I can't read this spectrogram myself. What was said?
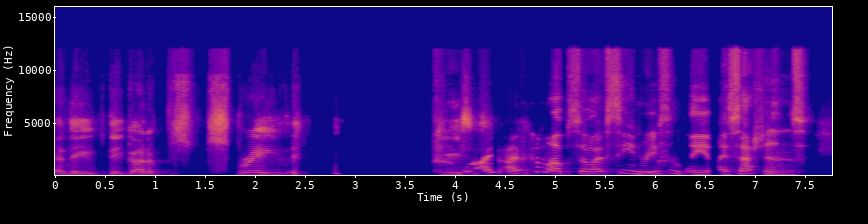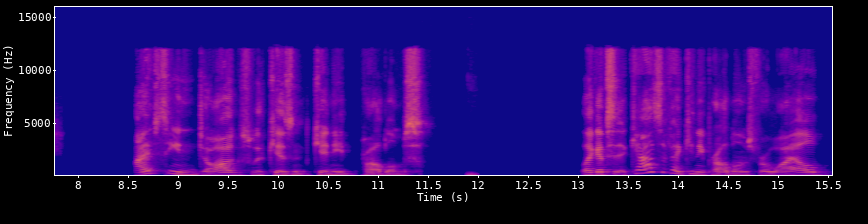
and they they gotta spray. Jesus, Well, I've, I've come up, so I've seen recently in my sessions, I've seen dogs with kids kidney problems. Like I've seen cats have had kidney problems for a while.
